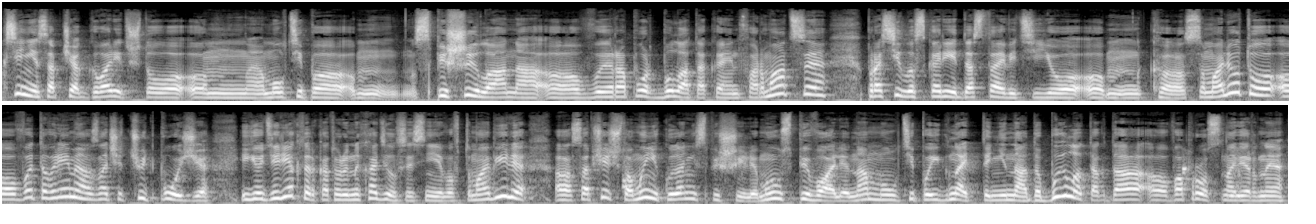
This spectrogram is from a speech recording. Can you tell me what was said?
Ксения Собчак говорит, что, эм, мол, типа, спешила она в аэропорт, была такая информация, просила скорее доставить ее эм, к самолету. В это время, значит, чуть позже ее директор, который находился с ней в автомобиле, сообщает, что мы никуда не спешили, мы успевали, нам, мол, типа, игнать-то не надо было. Тогда вопрос, наверное,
